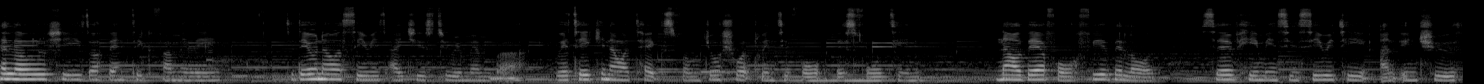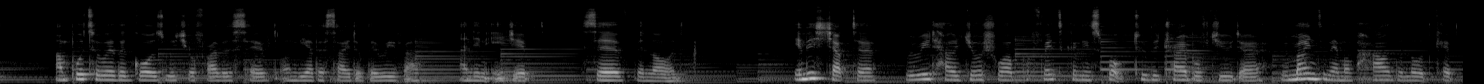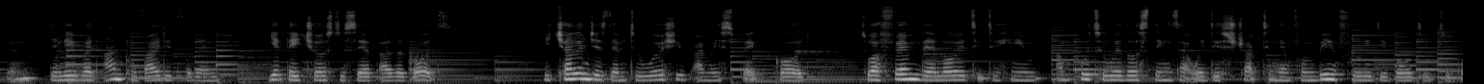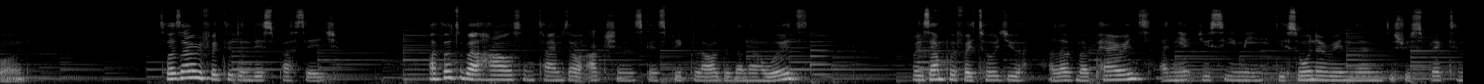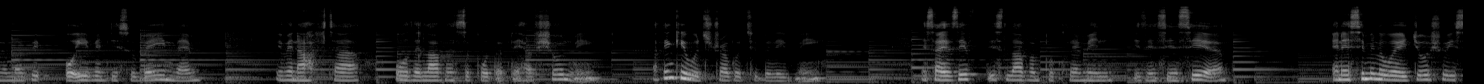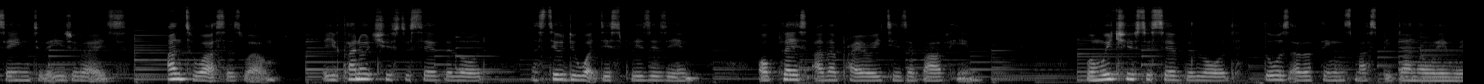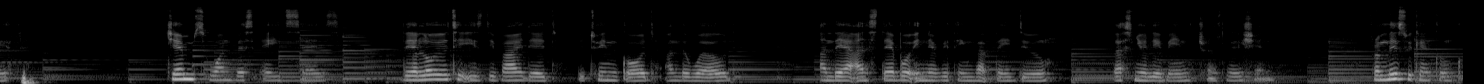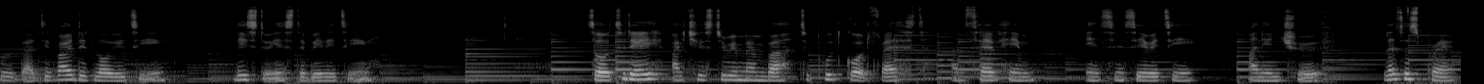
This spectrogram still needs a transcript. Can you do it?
Hello, she is authentic family. Today on our series, I choose to remember. We're taking our text from Joshua 24, verse 14. Now, therefore, fear the Lord, serve him in sincerity and in truth, and put away the gods which your fathers served on the other side of the river and in Egypt. Serve the Lord. In this chapter, we read how Joshua prophetically spoke to the tribe of Judah, reminding them of how the Lord kept them, delivered, and provided for them, yet they chose to serve other gods. He challenges them to worship and respect God, to affirm their loyalty to Him, and put away those things that were distracting them from being fully devoted to God. So, as I reflected on this passage, I thought about how sometimes our actions can speak louder than our words. For example, if I told you I love my parents and yet you see me dishonoring them, disrespecting them, or even disobeying them, even after all the love and support that they have shown me, I think you would struggle to believe me. It's as if this love I'm proclaiming is insincere. In a similar way, Joshua is saying to the Israelites and to us as well that you cannot choose to serve the Lord and still do what displeases Him or place other priorities above Him. When we choose to serve the Lord, those other things must be done away with. James 1 verse 8 says, Their loyalty is divided between God and the world, and they are unstable in everything that they do. That's New Living Translation. From this, we can conclude that divided loyalty leads to instability so today I choose to remember to put God first and serve Him in sincerity and in truth. Let us pray.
